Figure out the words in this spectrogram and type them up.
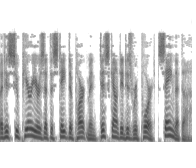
but his superiors at the State Department discounted his report, saying that the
